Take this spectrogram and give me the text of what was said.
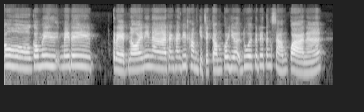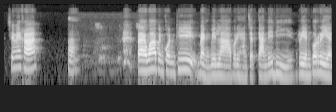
อ๋อ ก็ไม่ ไม่ได้เกรดน้อยนี่นา ทั้งทั้งที่ทำกิจกรรมก็เยอะด้วย ก็ได้ตั้งสามกว่านะ ใช่ไหมคะ ค่ะ แปลว่าเป็นคนที่แบ่งเวลาบริหารจัดการได้ดี เรียนก็เรียน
